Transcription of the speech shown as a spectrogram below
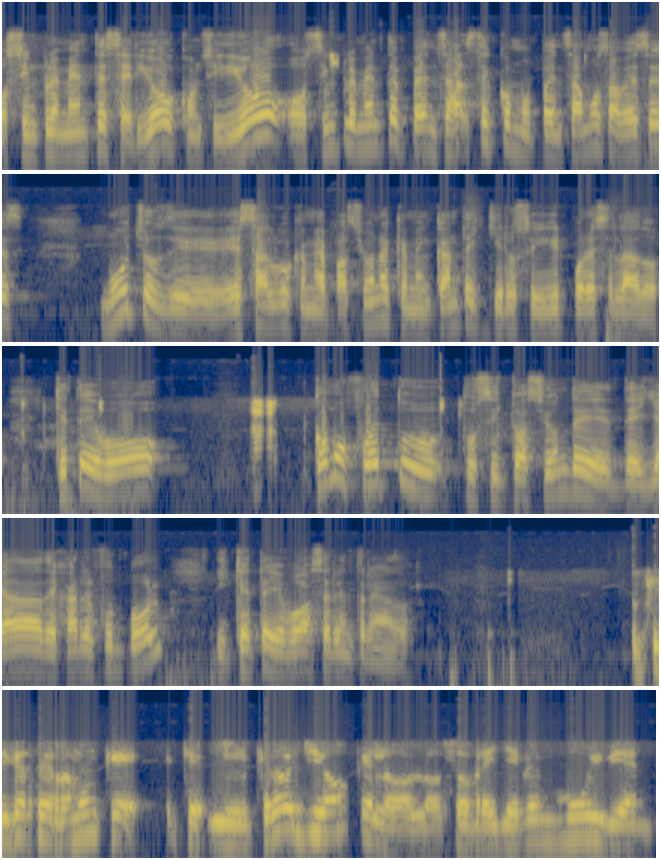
O simplemente se dio, coincidió, o simplemente pensaste como pensamos a veces muchos, es algo que me apasiona, que me encanta y quiero seguir por ese lado. ¿Qué te llevó? ¿Cómo fue tu, situación de, ya dejar el fútbol y qué te llevó a ser entrenador? Fíjate, Ramón, que, creo yo que lo, lo sobrellevé muy bien.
